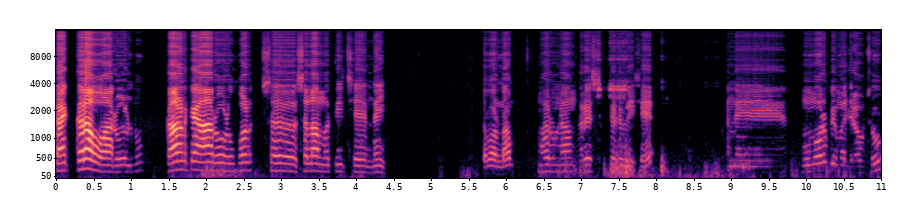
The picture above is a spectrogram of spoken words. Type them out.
કાંઈક કરાવો આ રોડનું. કારણ કે આ રોડ ઉપર સલામતી છે નહીં. તમારું નામ? મારું નામ હરેશ ગઢવી છે અને હું મોરબીમાં જ રહું છું.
